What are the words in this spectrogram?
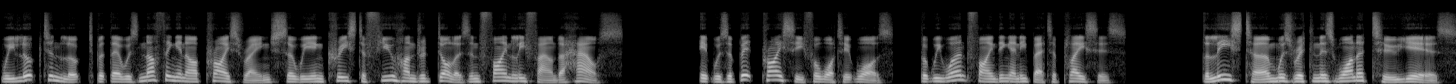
We looked and looked but there was nothing in our price range so we increased a few hundred dollars and finally found a house. It was a bit pricey for what it was, but we weren't finding any better places. The lease term was written as one or two years.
